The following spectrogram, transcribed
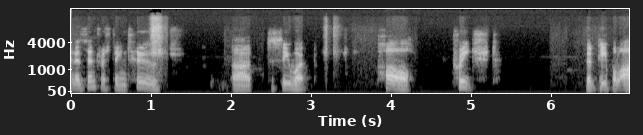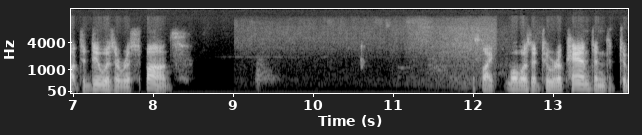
And it's interesting too uh, to see what Paul preached that people ought to do as a response. It's like, what was it, to repent and to,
